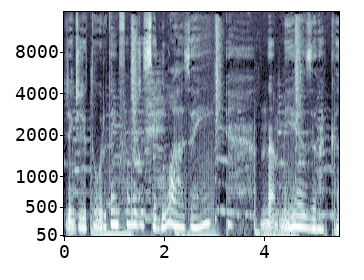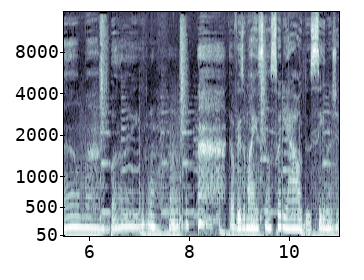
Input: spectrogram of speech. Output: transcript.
gente de touro tem fama de ser gulosa, hein? Na mesa, na cama, no banho. Talvez o mais sensorial dos signos de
